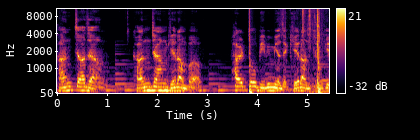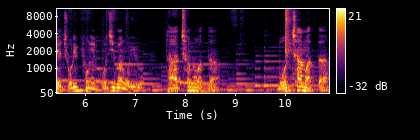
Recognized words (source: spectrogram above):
간짜장, 간장 계란밥, 팔도 비빔면에 계란 두 개, 조리퐁에 고지방 우유 다 처먹었다. 못 참았다.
